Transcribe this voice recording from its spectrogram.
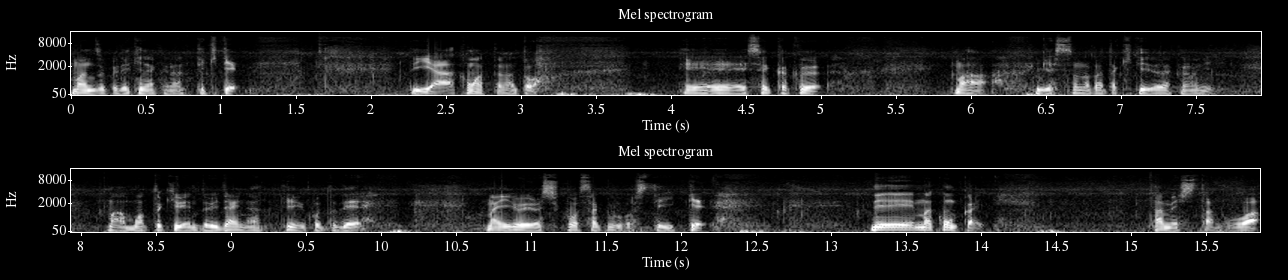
満足できなくなってきて、いやー困ったなと。えー、せっかく、まあ、ゲストの方来ていただくのに、まあ、もっと綺麗に撮りたいなっていうことで、いろいろ試行錯誤していて、で、まあ、今回、試したのは、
